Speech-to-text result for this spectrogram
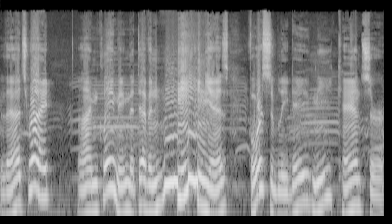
That's right. I'm claiming that Devin Nunes forcibly gave me cancer.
